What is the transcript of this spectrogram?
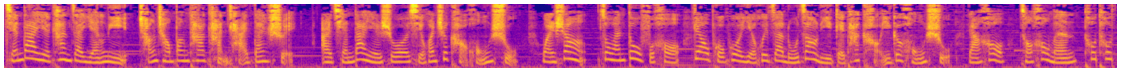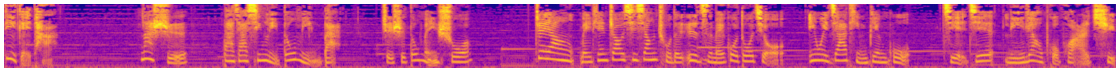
钱大爷看在眼里，常常帮她砍柴、担水。而钱大爷说喜欢吃烤红薯。晚上做完豆腐后，廖婆婆也会在炉灶里给她烤一个红薯，然后从后门偷偷递给她。那时，大家心里都明白，只是都没说。这样每天朝夕相处的日子没过多久，因为家庭变故，姐姐离廖婆婆而去，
